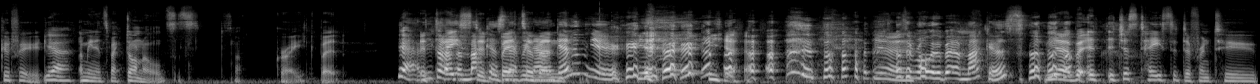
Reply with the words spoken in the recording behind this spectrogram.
good food. Yeah. I mean it's McDonald's. It's, it's not great, but yeah. It You've got to have a Macca's every now and again, haven't you? yeah, yeah, Nothing wrong with a bit of Macca's. yeah. But it, it just tasted different to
